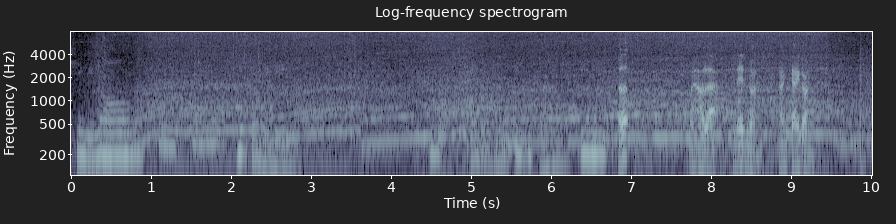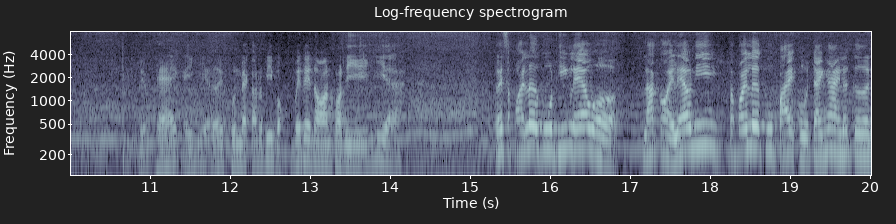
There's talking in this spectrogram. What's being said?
ที่โนทุกคนดีเออไม่เอาละเล่นก่อน ตั้งใจก่อน เดี๋ยวแพ้ไอ้เหี้ยเอ้ยคุณแมกกอนามี่บอกไม่ได้นอนพอดีเหี้ยเอ้ย สปอยเลอร์กูทิ้งแล้วเออ ลาก่อยแล้วนี่สปอยเลอร์กูไปโอ้ใจง่ายเหลือเกิน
